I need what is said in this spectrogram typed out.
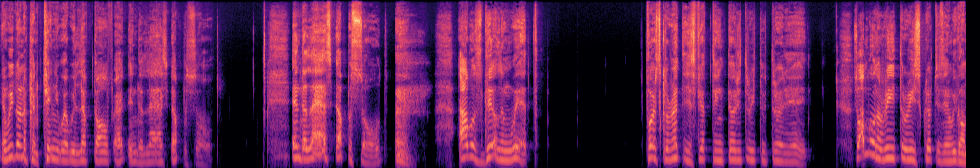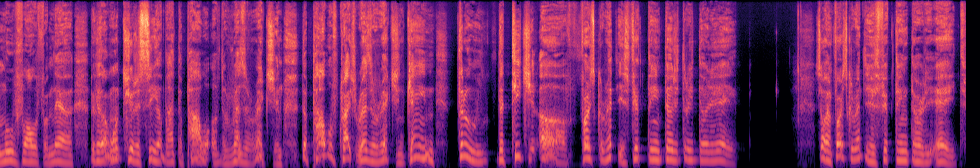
and we're going to continue where we left off at in the last episode. In the last episode, I was dealing with 1 Corinthians 15 33 through 38. So I'm going to read through these scriptures and we're going to move forward from there because I want you to see about the power of the resurrection. The power of Christ's resurrection came through the teaching of 1 Corinthians 15 33 38. So in 1 Corinthians 15 38,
